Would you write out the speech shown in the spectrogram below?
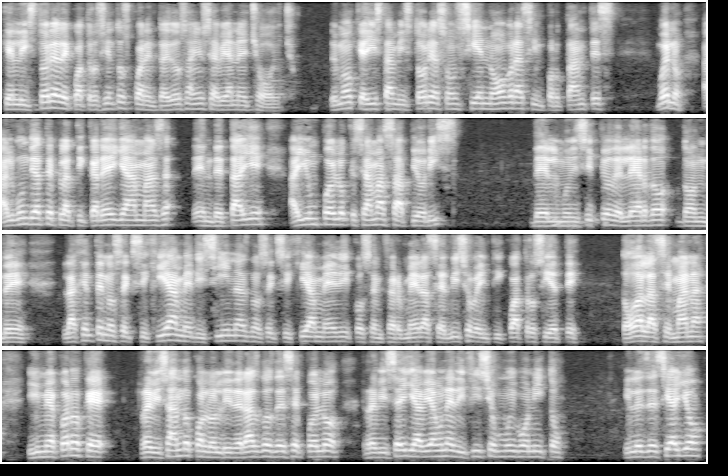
que en la historia de 442 años se habían hecho 8. De modo que ahí está mi historia, son 100 obras importantes. Bueno, algún día te platicaré ya más en detalle. Hay un pueblo que se llama Sapioris, del municipio de Lerdo, donde la gente nos exigía medicinas, nos exigía médicos, enfermeras, servicio 24/7 toda la semana. Y me acuerdo que revisando con los liderazgos de ese pueblo, revisé y había un edificio muy bonito. Y les decía yo,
